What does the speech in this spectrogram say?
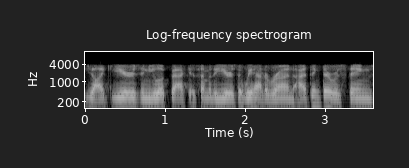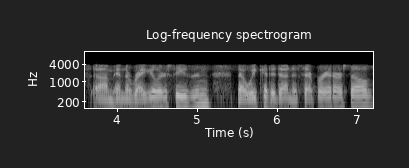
like years, and you look back at some of the years that we had to run, I think there was things um, in the regular season that we could have done to separate ourselves.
